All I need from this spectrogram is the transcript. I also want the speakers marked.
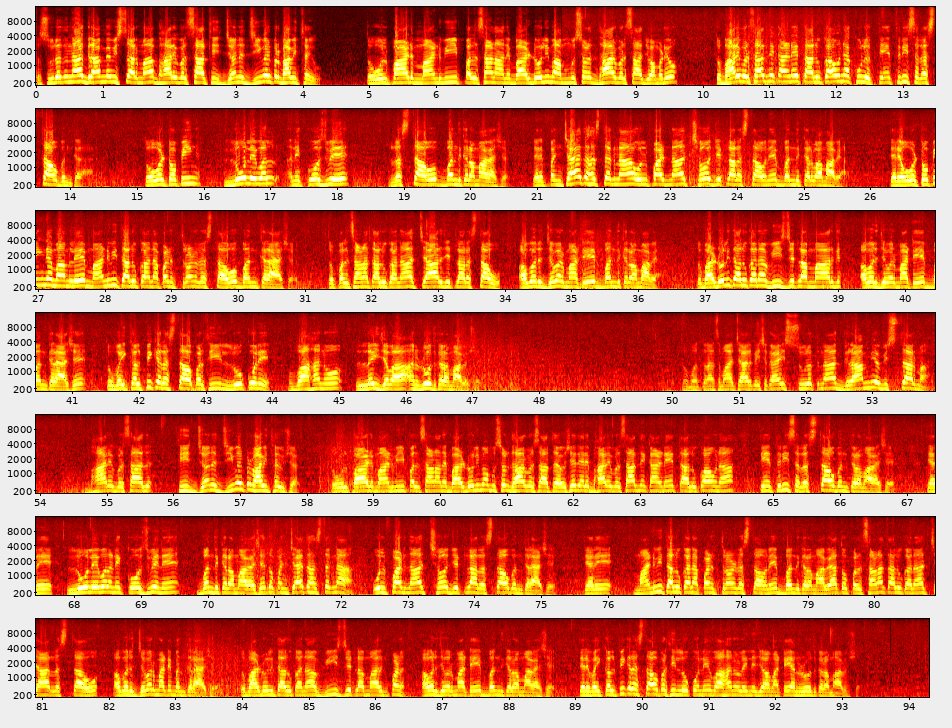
Speaker 1: તો સુરતના ગ્રામ્ય વિસ્તારમાં ભારે વરસાદથી જનજીવન પ્રભાવિત થયું. તો ઓલપાડ, માંડવી, પલસાણા અને બારડોલીમાં મુસળધાર વરસાદ જોવા મળ્યો. તો ભારે વરસાદને કારણે તાલુકાઓના કુલ તેત્રીસ રસ્તાઓ બંધ કરાયા. તો ઓવરટોપિંગ, લો લેવલ અને કોઝવે રસ્તાઓ બંધ કરવામાં આવ્યા છે. ત્યારે પંચાયત હસ્તકના ઓલપાડના છ જેટલા રસ્તાઓને બંધ કરવામાં આવ્યા. ત્યારે ઓવરટોપિંગને મામલે માંડવી તાલુકાના પણ ત્રણ રસ્તાઓ બંધ કરાયા છે. તો પલસાણા તાલુકાના ચાર જેટલા રસ્તાઓ અવર જવર માટે બંધ કરવામાં આવ્યા. તો બારડોલી તાલુકાના વીસ જેટલા માર્ગ અવર જવર માટે બંધ કરાયા છે. તો વૈકલ્પિક રસ્તાઓ પરથી લોકોને વાહનો લઈ જવા અનુરોધ કરવામાં આવ્યો છે. તો મહત્વના સમાચાર કહી શકાય, સુરતના ગ્રામ્ય વિસ્તારમાં ભારે વરસાદથી જનજીવન પ્રભાવિત થયું છે. તો ઓલપાડ માંડવી, પલસાણા અને બારડોલીમાં મુસળધાર વરસાદ થયો છે. ત્યારે ભારે વરસાદને કારણે તાલુકાઓના તેત્રીસ રસ્તાઓ બંધ કરવામાં આવ્યા છે. ત્યારે લો લેવલ અને કોઝવેને બંધ કરવામાં આવ્યા છે. તો પંચાયત હસ્તકના ઓલપાડના છ જેટલા રસ્તાઓ બંધ કરાયા છે. ત્યારે માંડવી તાલુકાના પણ ત્રણ રસ્તાઓને બંધ કરવામાં આવ્યા. તો પલસાણા તાલુકાના ચાર રસ્તાઓ અવર જવર માટે બંધ કરાયા છે. તો બારડોલી તાલુકાના વીસ જેટલા માર્ગ પણ અવરજવર માટે બંધ કરવામાં આવ્યા છે. ત્યારે વૈકલ્પિક રસ્તાઓ પરથી લોકોને વાહનો લઈને જવા માટે અનુરોધ કરવામાં આવ્યો છે.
